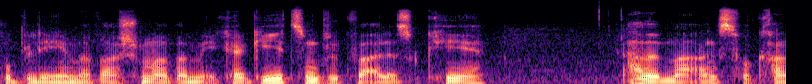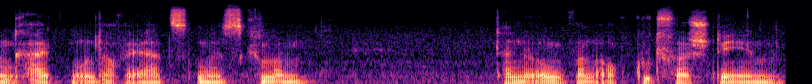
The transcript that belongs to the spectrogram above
Probleme. War schon mal beim EKG, zum Glück war alles okay. Habe immer Angst vor Krankheiten und auch Ärzten. Das kann man dann irgendwann auch gut verstehen.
